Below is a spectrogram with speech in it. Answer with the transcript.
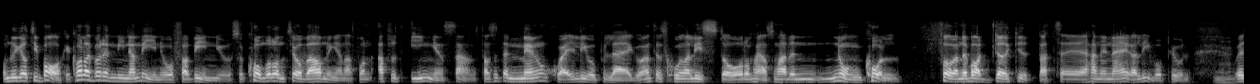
om du går tillbaka, kolla både Minamino och Fabinho så kommer de två värvningarna från absolut ingenstans. Det fanns inte en människa i Liverpool-läger, inte ens journalister och de här som hade någon koll förrän det bara dök upp att eh, han är nära Liverpool. Mm. Och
